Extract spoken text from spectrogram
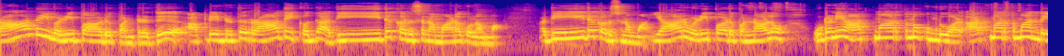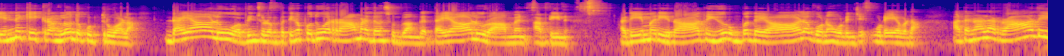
ராதை வழிபாடு பண்ணுறது அப்படின்றது ராதைக்கு வந்து அதீத கரிசனமான குணமா அதீத கரிசனமா யார் வழிபாடு பண்ணாலும் உடனே ஆத்மார்த்தமாக கும்பிடுவாள் ஆத்மார்த்தமாக அந்த என்ன கேட்குறாங்களோ அதை கொடுத்துருவாளாம். தயாளு அப்படின்னு சொல்லுவாங்க பார்த்தீங்கன்னா பொதுவாக ராமனை தான் சொல்லுவாங்க. தயாளு ராமன் அப்படின்னு. அதே மாதிரி ராதையும் ரொம்ப தயால குணம் உடைஞ்சு உடையவளாம். அதனால் ராதை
